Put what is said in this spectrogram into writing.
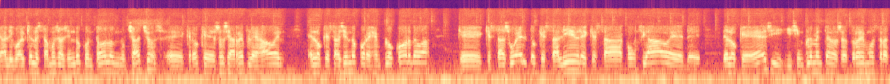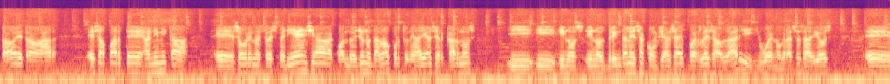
al igual que lo estamos haciendo con todos los muchachos. Eh, creo que eso se ha reflejado en, en lo que está haciendo, por ejemplo, Córdoba, que, que está suelto, que está libre, que está confiado de, de- lo que es y simplemente nosotros hemos tratado de trabajar esa parte anímica eh, sobre nuestra experiencia, cuando ellos nos dan la oportunidad de acercarnos y, y- y nos, y nos brindan esa confianza de poderles hablar y, bueno, gracias a Dios eh,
